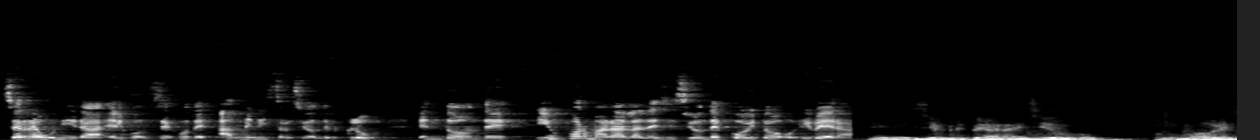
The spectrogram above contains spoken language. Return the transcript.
se reunirá el Consejo de Administración del club, en donde informará la decisión de Coito Olivera. Eh, siempre estoy agradecido con, los jugadores,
